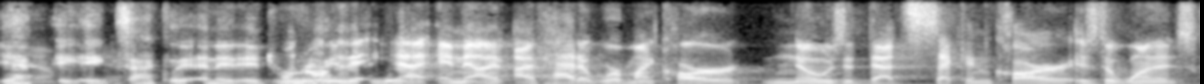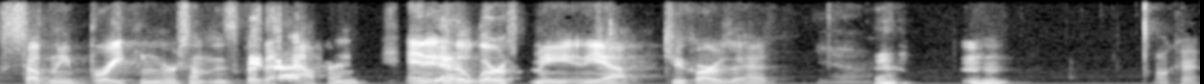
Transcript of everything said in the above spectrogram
yeah, Yeah. exactly. And it, it Well, really, th- yeah, and I, I've had it where my car knows that that second car is the one that's suddenly braking or something's going to happen, and Yeah. it alerts me. And yeah, two cars ahead. Yeah. mm-hmm. Okay.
